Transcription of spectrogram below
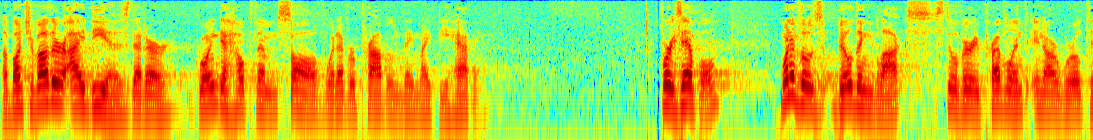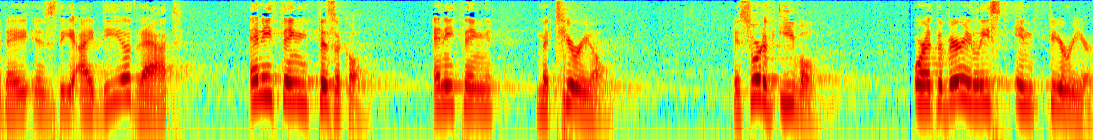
a bunch of other ideas that are going to help them solve whatever problem they might be having. For example, one of those building blocks, still very prevalent in our world today, is the idea that anything physical, anything material, is sort of evil, or at the very least inferior.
